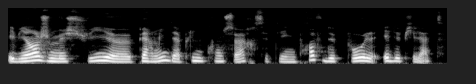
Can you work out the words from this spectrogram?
eh bien, je me suis euh, permis d'appeler une consoeur. C'était une prof de pôle et de pilates.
